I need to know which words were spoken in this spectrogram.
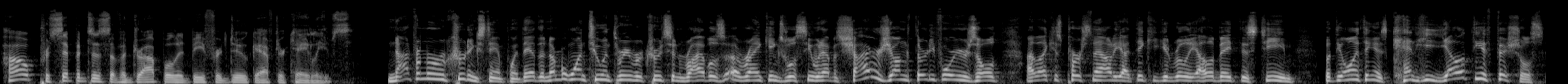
How precipitous of a drop will it be for Duke after K leaves? Not from a recruiting standpoint. They have the number one, two, and three recruits in rivals uh, rankings. We'll see what happens. Scheyer's young, 34 years old. I like his personality. I think he could really elevate this team. But the only thing is, can he yell at the officials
